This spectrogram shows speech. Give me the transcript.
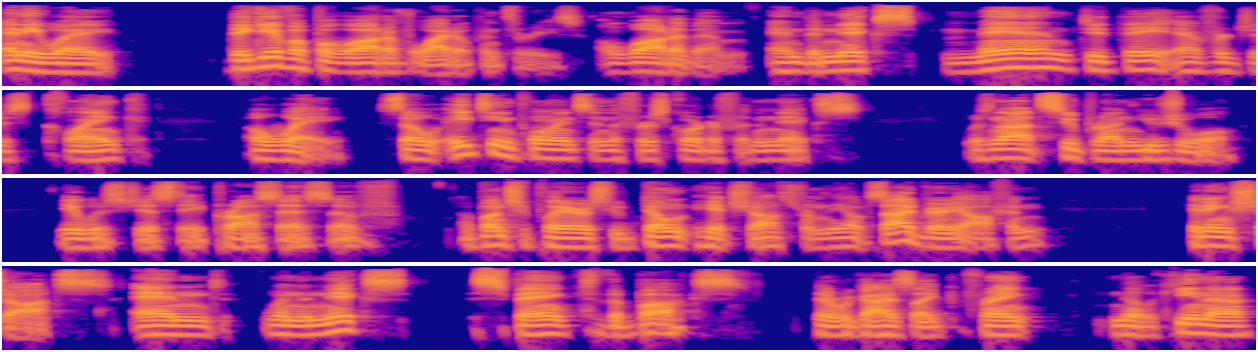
Anyway, they gave up a lot of wide open threes, a lot of them. And the Knicks, man, did they ever just clank away. So 18 points in the first quarter for the Knicks was not super unusual. It was just a process of a bunch of players who don't hit shots from the outside very often hitting shots. And when the Knicks spanked the Bucks, there were guys like Frank Ntilikina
